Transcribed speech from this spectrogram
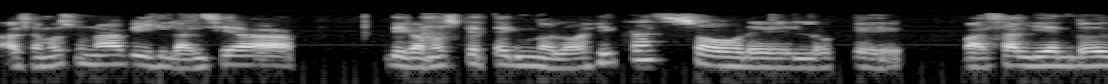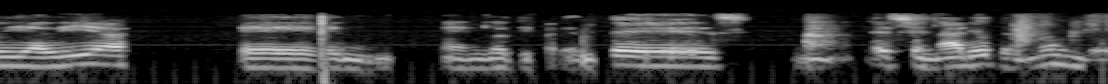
hacemos una vigilancia digamos que tecnológicas sobre lo que va saliendo día a día en, los diferentes escenarios del mundo.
